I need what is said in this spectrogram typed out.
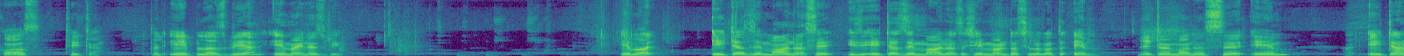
cos theta তাহলে এ প্লাস বি আর এ মাইনাস বি এবার এইটার যে মান আছে, এই যে এইটার যে মান আছে, সেই মানটা ছিল কত? এম এটার মান হচ্ছে এম আর এইটার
